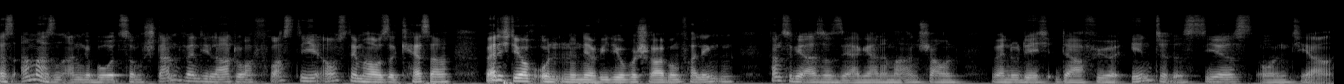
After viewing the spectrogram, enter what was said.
Das Amazon-Angebot zum Standventilator Frosty aus dem Hause Kesser werde ich dir auch unten in der Videobeschreibung verlinken. Kannst du dir also sehr gerne mal anschauen, wenn du dich dafür interessierst. Und ja,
